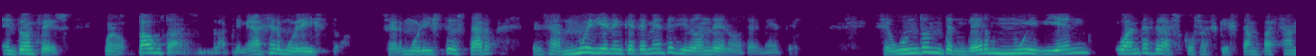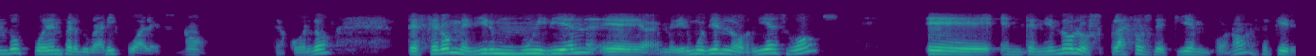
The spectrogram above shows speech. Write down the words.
Entonces, bueno, pautas. La primera es ser muy listo. Ser muy listo es estar, pensar muy bien en qué te metes y dónde no te metes. Segundo, entender muy bien cuántas de las cosas que están pasando pueden perdurar y cuáles no. ¿De acuerdo? Tercero, medir muy bien, eh, medir muy bien los riesgos, eh, entendiendo los plazos de tiempo, ¿no? Es decir,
